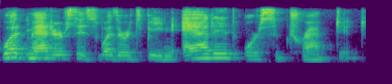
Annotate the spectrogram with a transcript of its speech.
What matters is whether it's being added or subtracted.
